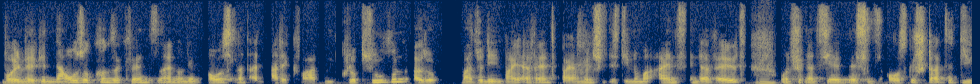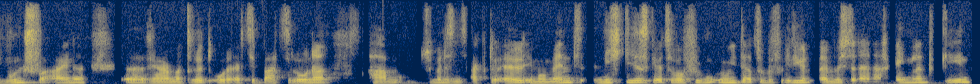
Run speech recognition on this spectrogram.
wollen wir genauso konsequent sein und im Ausland einen adäquaten Club suchen, also mal so nebenbei erwähnt, Bayern München ist die Nummer eins in der Welt ja. und finanziell bestens ausgestattet. Die Wunschvereine äh, Real Madrid oder FC Barcelona haben zumindest aktuell im Moment nicht dieses Geld zur Verfügung, um ihn da zu befriedigen. Er müsste dann nach England gehen.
